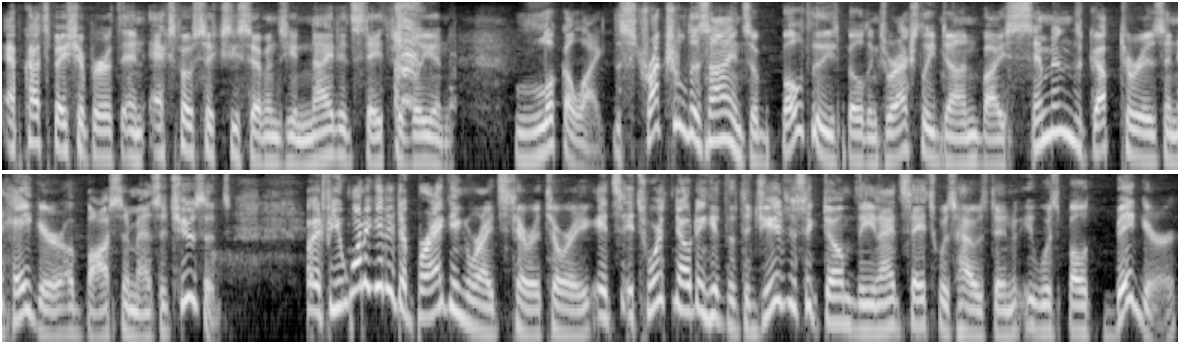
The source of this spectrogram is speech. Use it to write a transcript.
Epcot Spaceship Earth and Expo 67's United States Pavilion look alike. The structural designs of both of these buildings were actually done by Simpson, Gumpertz, and Heger of Boston, Massachusetts. If you want to get into bragging rights territory, it's it's worth noting that the geodesic dome the United States was housed in it was both bigger,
